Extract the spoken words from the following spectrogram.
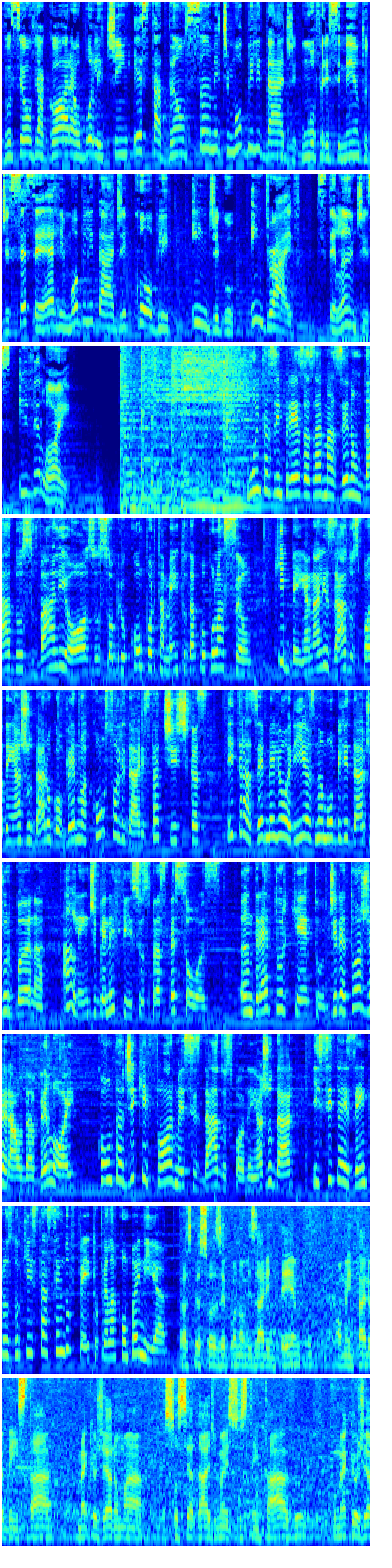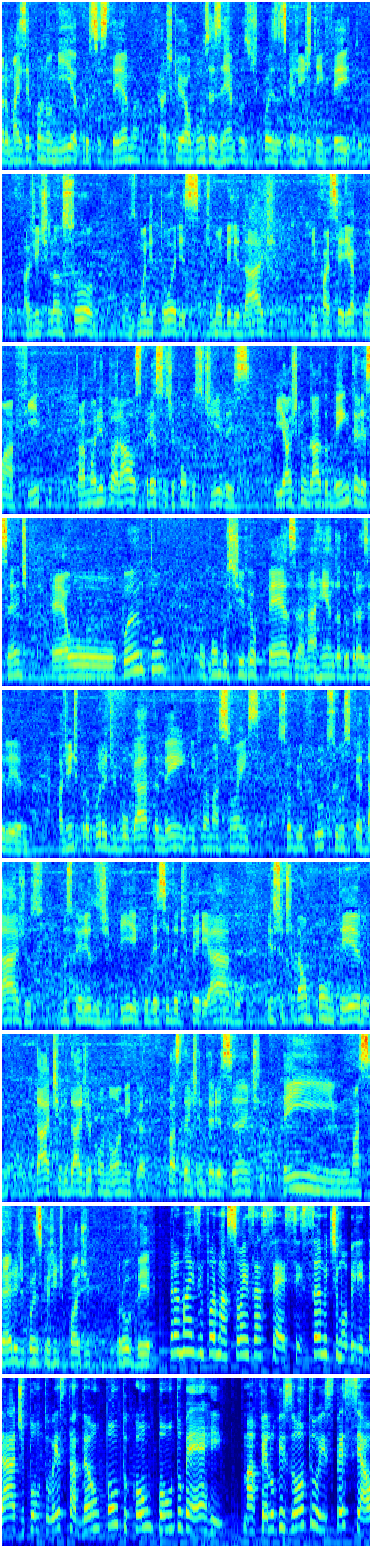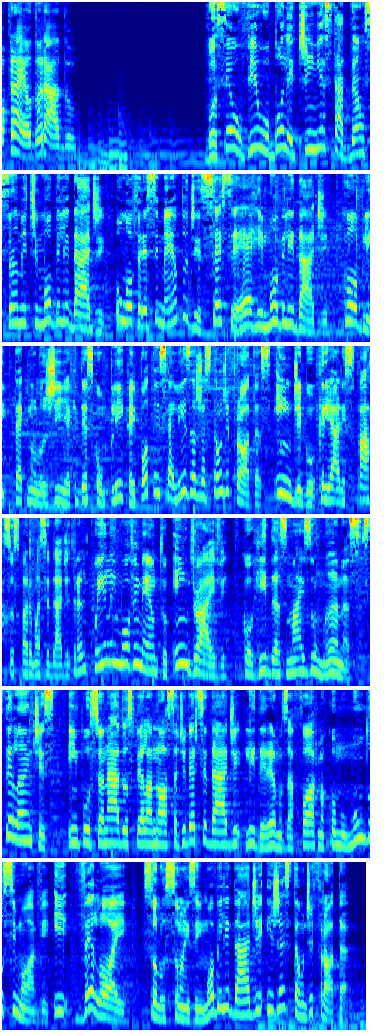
Você ouve agora o boletim Estadão Summit Mobilidade, um oferecimento de CCR Mobilidade, Coble, Índigo, InDrive, Stellantis e Veloy. Muitas empresas armazenam dados valiosos sobre o comportamento da população, que, bem analisados, podem ajudar o governo a consolidar estatísticas e trazer melhorias na mobilidade urbana, além de benefícios para as pessoas. André Turqueto, diretor-geral da Veloy, conta de que forma esses dados podem ajudar e cita exemplos do que está sendo feito pela companhia. Para as pessoas economizarem tempo, aumentarem o bem-estar, como é que eu gero uma sociedade mais sustentável, como é que eu gero mais economia para o sistema. Eu acho que alguns exemplos de coisas que a gente tem feito, a gente lançou os monitores de mobilidade em parceria com a FIP para monitorar os preços de combustíveis e acho que um dado bem interessante é o quanto o combustível pesa na renda do brasileiro. A gente procura divulgar também informações sobre o fluxo nos pedágios, nos períodos de pico, descida de feriado. Isso te dá um ponteiro da atividade econômica bastante interessante. Tem uma série de coisas que a gente pode prover. Para mais informações, acesse summitmobilidade.estadão.com.br. Mafelo Visoto, especial para Eldorado. Você ouviu o Boletim Estadão Summit Mobilidade, um oferecimento de CCR Mobilidade, Coble, tecnologia que descomplica e potencializa a gestão de frotas, Índigo, criar espaços para uma cidade tranquila em movimento, InDrive, corridas mais humanas, Stellantis, impulsionados pela nossa diversidade, lideramos a forma como o mundo se move, e Veloy, soluções em mobilidade e gestão de frota.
